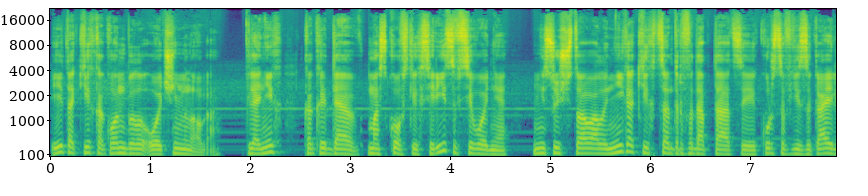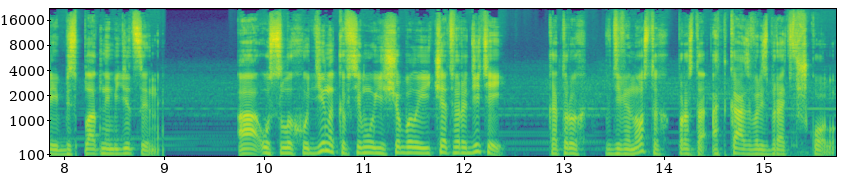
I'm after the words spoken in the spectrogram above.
И таких, как он, было очень много. Для них, как и для московских сирийцев сегодня, не существовало никаких центров адаптации, курсов языка или бесплатной медицины. А у Салахуддина ко всему еще было и четверо детей, которых в 90-х просто отказывались брать в школу.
